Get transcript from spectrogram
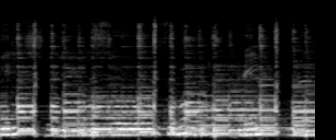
Giriş ve giriyorsun suhum değil bizden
